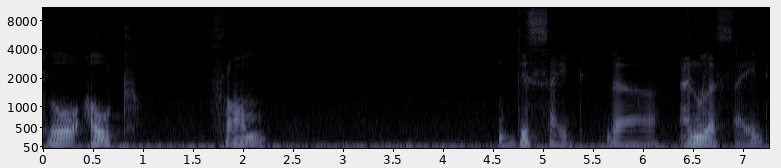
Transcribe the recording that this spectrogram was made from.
flow out from this side the annulus side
